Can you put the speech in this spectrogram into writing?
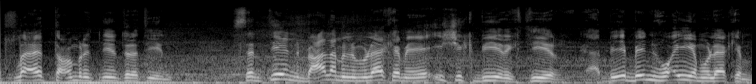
طلعت عمري 32 سنتين بعالم الملاكمة شيء كبير كثير يعني بينهوا أي ملاكم.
